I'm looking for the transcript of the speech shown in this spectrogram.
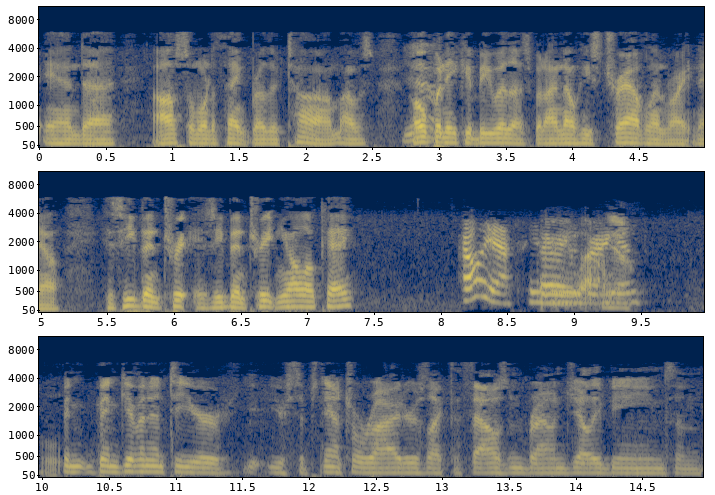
and uh, I also want to thank Brother Tom. I was Yeah. hoping he could be with us, but I know he's traveling right now. Has he been tre- has he been treating y'all okay? Oh yeah, he's Very doing well. very Yeah. good. Been been given into your your substantial riders like the thousand brown jelly beans and.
